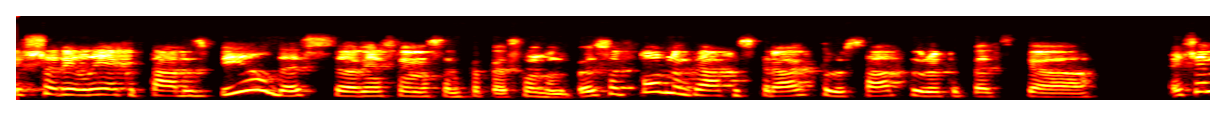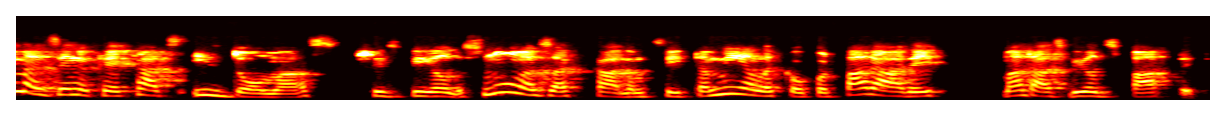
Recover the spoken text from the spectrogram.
es arī lieku tādas bildes. Viens no iemesliem, kāpēc man ir ar pornogrāfisku raksturu saturu, tāpēc, ka es vienmēr zinu, ka ja kāds izdomās šīs bildes nozagt, kādam citam ielikt, kaut kur parādīt, man tās bildes patīk.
